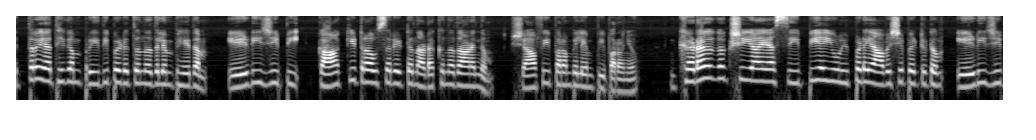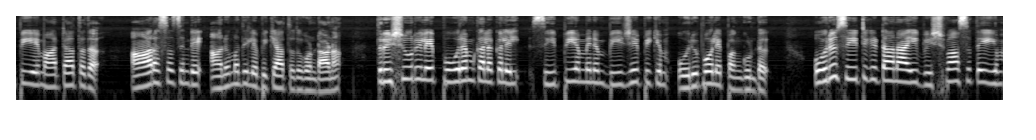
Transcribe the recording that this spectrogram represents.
ഇത്രയധികം പ്രീതിപ്പെടുത്തുന്നതിലും ഭേദം എ ഡി ജി പി കാക്കി ട്രൗസറിട്ട് നടക്കുന്നതാണെന്നും ഷാഫി പറമ്പിൽ എം പി പറഞ്ഞു. ഘടകകക്ഷിയായ സി പി ഐ ഉൾപ്പെടെ ആവശ്യപ്പെട്ടിട്ടും എ ഡി ജി പിയെ മാറ്റാത്തത് ആർ എസ് എസിന്റെ അനുമതി ലഭിക്കാത്തതുകൊണ്ടാണ്. തൃശൂരിലെ പൂരം കലക്കലിൽ സി പി എമ്മിനും ബി ജെ പിക്കും ഒരുപോലെ പങ്കുണ്ട്. ഒരു സീറ്റ് കിട്ടാനായി വിശ്വാസത്തെയും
